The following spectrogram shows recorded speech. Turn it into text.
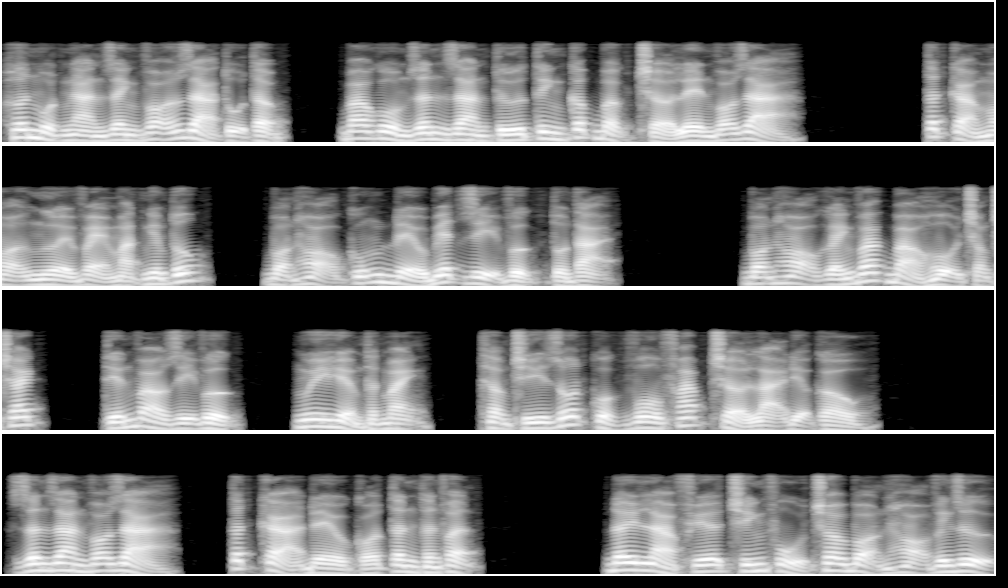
Hơn 1.000 danh võ giả tụ tập, bao gồm dân gian tứ tinh cấp bậc trở lên võ giả. Tất cả mọi người vẻ mặt nghiêm túc, bọn họ cũng đều biết dị vực tồn tại. Bọn họ gánh vác bảo hộ trọng trách, tiến vào dị vực, nguy hiểm thật mạnh, thậm chí rốt cuộc vô pháp trở lại địa cầu. Dân gian võ giả, tất cả đều có tân thân phận. Đây là phía chính phủ cho bọn họ vinh dự,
